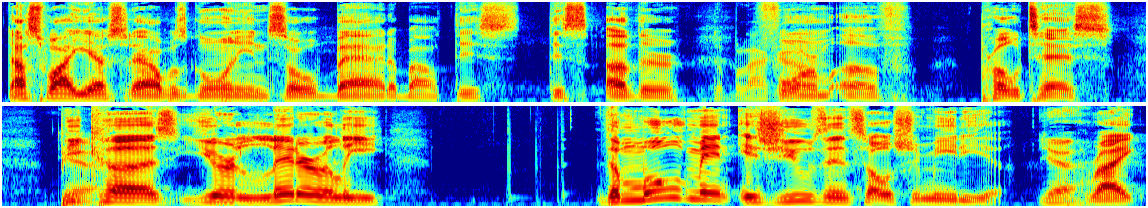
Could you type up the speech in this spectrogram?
that's why yesterday I was going in so bad about this this other blackout. form of protest Yeah. because you're mm-hmm. literally the movement is using social media. Yeah. Right.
